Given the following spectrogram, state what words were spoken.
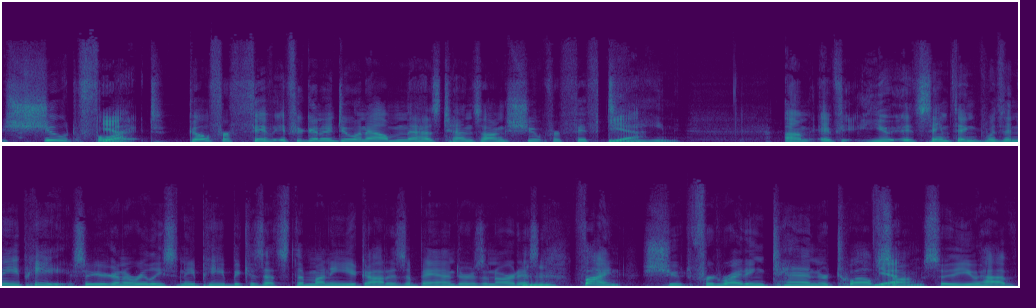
Shoot for it. Go for fiv- if you're going to do an album that has ten songs, shoot for fifteen. Yeah. Um, if you, it's same thing with an EP. So you're going to release an EP because that's the money you got as a band or as an artist. Fine, shoot for writing ten or twelve Mm-hmm. Yeah. songs. So you have,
